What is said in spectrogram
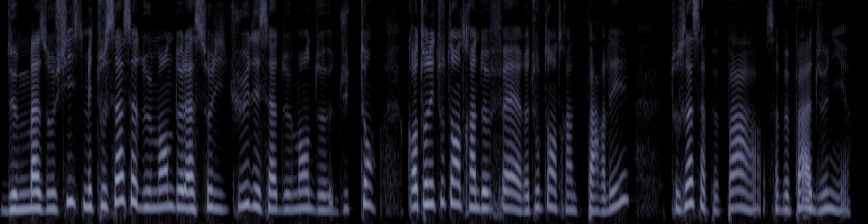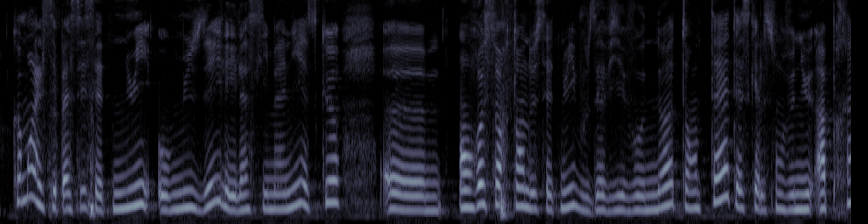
de masochisme. Mais tout ça, ça demande de la solitude et ça demande du temps. Quand on est tout le temps en train de faire et tout le temps en train de parler, tout ça, ça peut pas, ça peut pas advenir. Comment elle s'est passée cette nuit au musée, Leila Slimani? Est-ce que, euh, en ressortant de cette nuit, vous aviez vos notes en tête? Est-ce qu'elles sont venues après?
